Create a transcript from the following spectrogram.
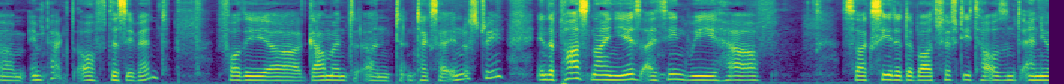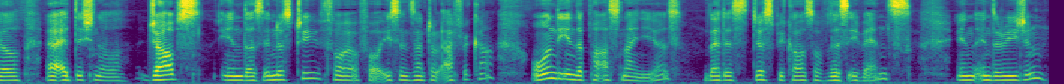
um, impact of this event for the garment and, and textile industry. In the past nine years, I think we have succeeded about 50,000 annual uh, additional jobs in this industry for, for East and Central Africa only in the past nine years. That is just because of these events in, in the region.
